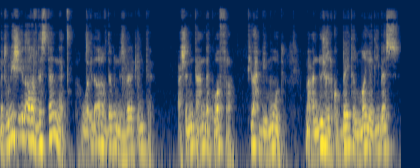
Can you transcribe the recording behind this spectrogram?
ما تقوليش إيه القرف ده؟ استنى. هو إيه القرف ده بالنسبة لك أنت؟ عشان أنت عندك وفرة. في واحد بيموت ما عندوش غير كوباية المية دي بس.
